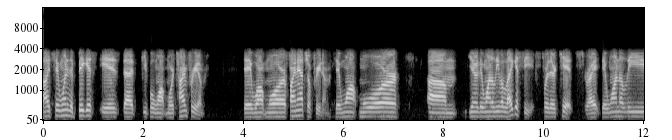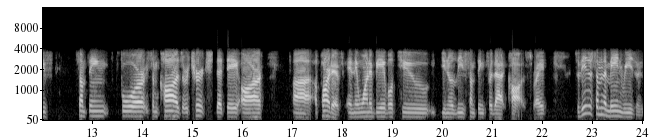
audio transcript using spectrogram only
I'd say one of the biggest is that people want more time freedom. They want more financial freedom. They want more, um, you know, they want to leave a legacy for their kids, right? They want to leave something for some cause or church that they are uh, a part of, and they want to be able to, you know, leave something for that cause, right? So these are some of the main reasons.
